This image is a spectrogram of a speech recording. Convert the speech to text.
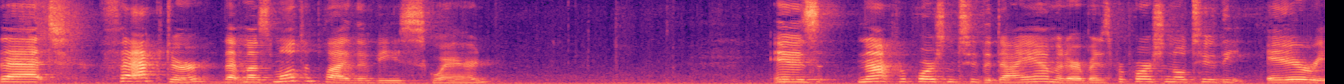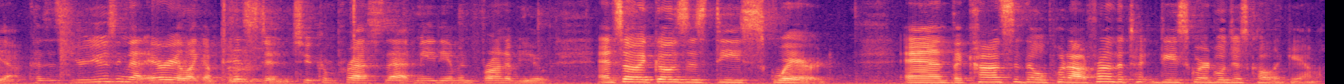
that factor that must multiply the v squared is not proportional to the diameter, but it's proportional to the area, because you're using that area like a piston to compress that medium in front of you. And so it goes as d squared. And the constant that we'll put out front of the d squared, we'll just call it gamma.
